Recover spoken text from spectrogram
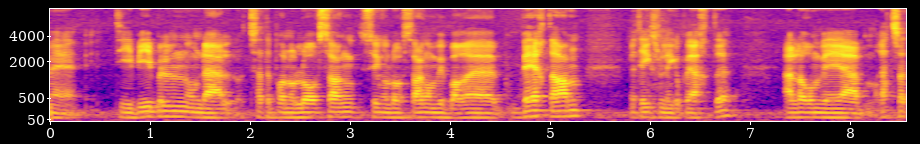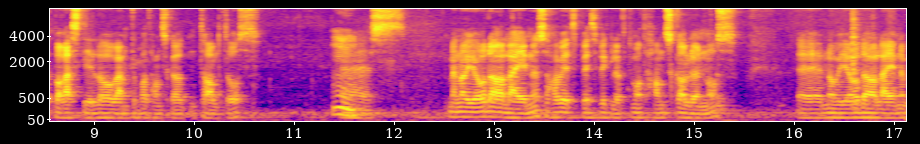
med i Bibelen, om det er å sette på noe lovsang, synge lovsang, om vi bare ber til han med ting som ligger på hjertet, eller om vi rett og slett bare er stille og venter på at han skal tale til oss. Mm. s- men å gjøre det alene, så har vi et spesifikt løfte om at han skal lønne oss. Eh, når vi gjør det alene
